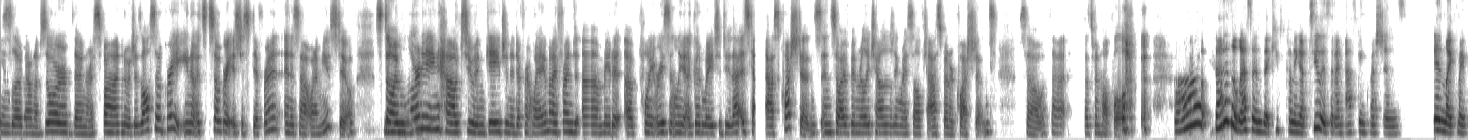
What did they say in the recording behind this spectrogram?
yeah. slow down, absorb, then respond, which is also great. You know, it's so great. It's just different and it's not what I'm used to. So mm. I'm learning how to engage in a different way. My friend um, made it a point recently. A good way to do that is to ask questions. And so I've been really challenging myself to ask better questions. So that that's been helpful. well, that is a lesson that keeps coming up too, is that I'm asking questions in like my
